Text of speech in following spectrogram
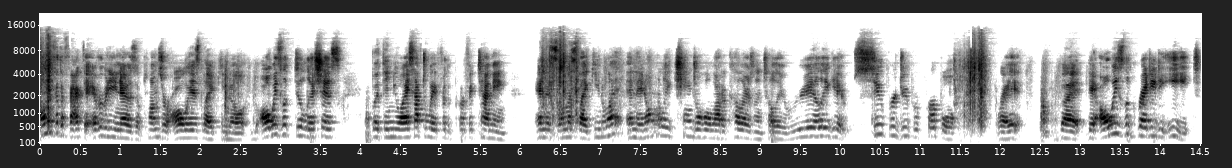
Only for the fact that everybody knows that plums are always like, you know, always look delicious, but then you always have to wait for the perfect timing. And it's almost like, you know what? And they don't really change a whole lot of colors until they really get super duper purple, right? But they always look ready to eat.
